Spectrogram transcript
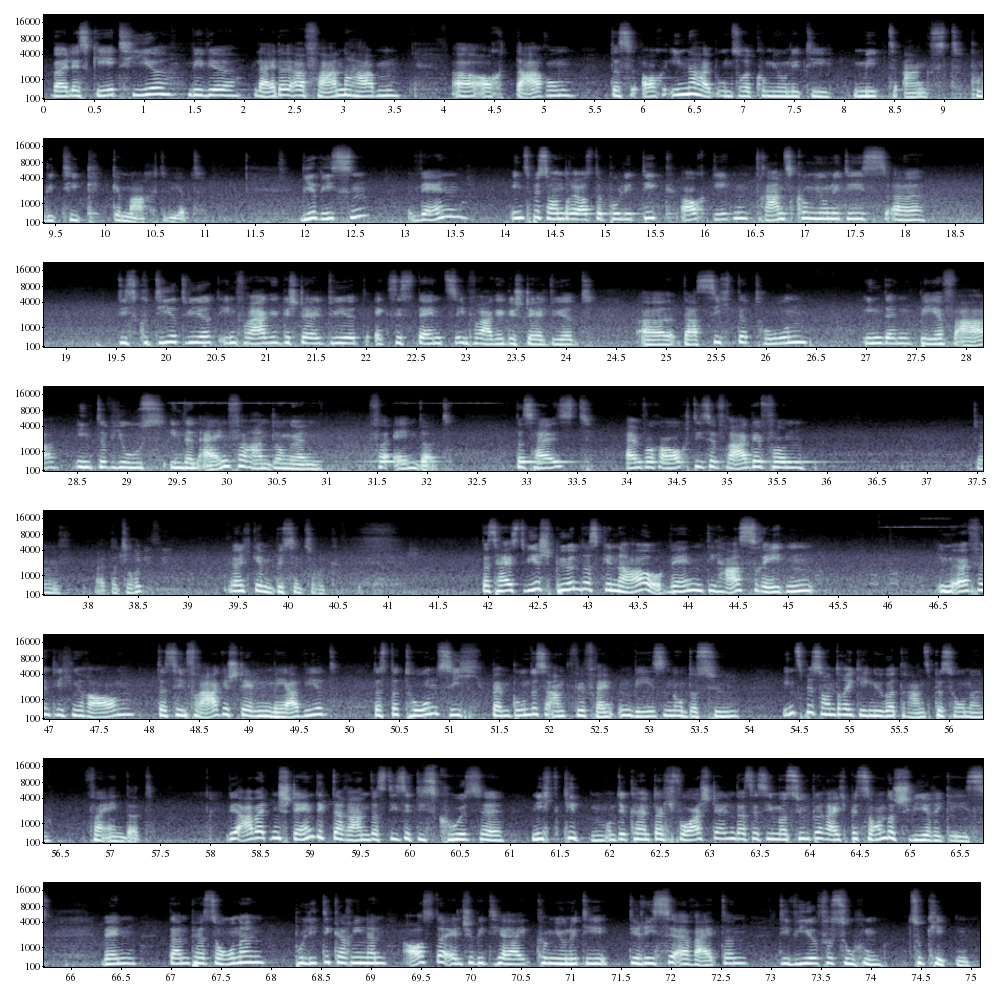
weil es geht hier, wie wir leider erfahren haben, auch darum, dass auch innerhalb unserer Community mit Angst Politik gemacht wird. Wir wissen, wenn insbesondere aus der Politik auch gegen Trans-Communities äh, diskutiert wird, in Frage gestellt wird, Existenz in Frage gestellt wird, äh, dass sich der Ton in den BFA-Interviews, in den Einverhandlungen verändert. Das heißt einfach auch diese Frage von weiter zurück. Ja, ich gehe ein bisschen zurück. Das heißt, wir spüren das genau, wenn die Hassreden im öffentlichen Raum, das Infragestellen mehr wird, dass der Ton sich beim Bundesamt für Fremdenwesen und Asyl, insbesondere gegenüber Transpersonen, verändert. Wir arbeiten ständig daran, dass diese Diskurse nicht kippen. Und ihr könnt euch vorstellen, dass es im Asylbereich besonders schwierig ist, wenn dann Personen Politikerinnen aus der LGBTI-Community die Risse erweitern, die wir versuchen zu kitten.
